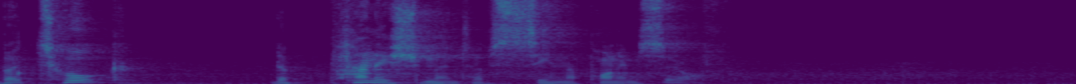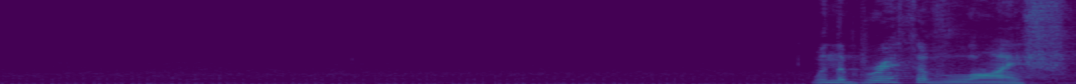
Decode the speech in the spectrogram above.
but took the punishment of sin upon himself. When the breath of life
